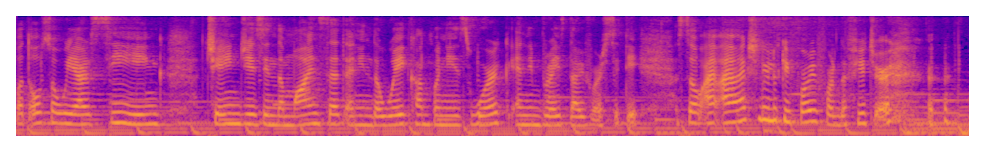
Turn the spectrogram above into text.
but also we are seeing changes in the mindset and in the way companies work and embrace diversity. So I, I'm actually looking forward for the future.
